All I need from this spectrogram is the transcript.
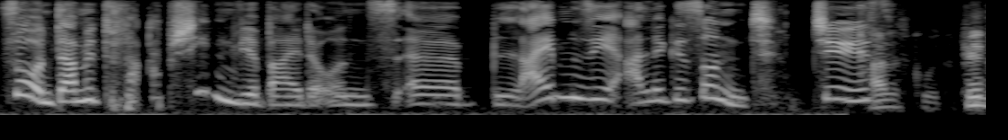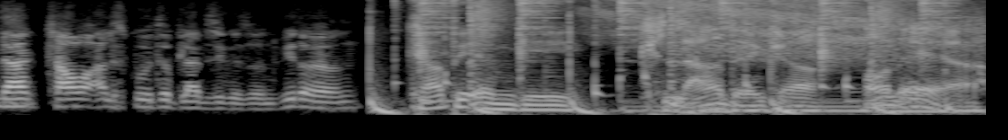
So, und damit verabschieden wir beide uns. Äh, bleiben Sie alle gesund. Tschüss. Alles gut. Vielen Dank. Ciao, alles Gute, bleiben Sie gesund. Wiederhören. KPMG Klardenker on Air.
